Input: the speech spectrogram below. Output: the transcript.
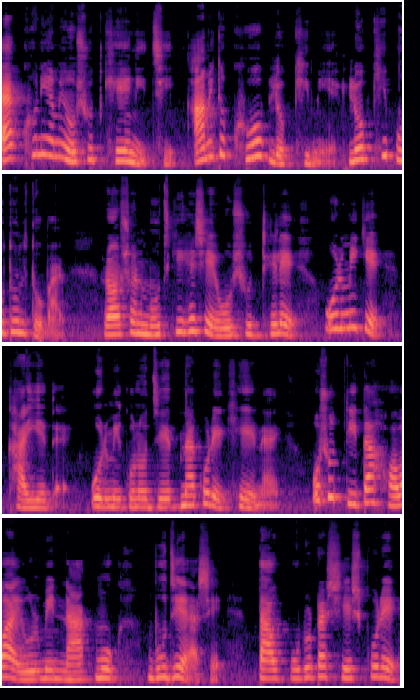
এক্ষুনি আমি ওষুধ খেয়ে নিচ্ছি। আমি তো খুব লক্ষ্মী মেয়ে, লক্ষ্মী পুতুল তোমার। রওশন মুচকি হেসে ওষুধ ঢেলে উর্মিকে খাইয়ে দেয়। উর্মি কোনো জেদ না করে খেয়ে নেয়। ওষুধ তিতা হওয়ায় উর্মির নাক মুখ বুজে আসে। তাও পুরোটা শেষ করে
